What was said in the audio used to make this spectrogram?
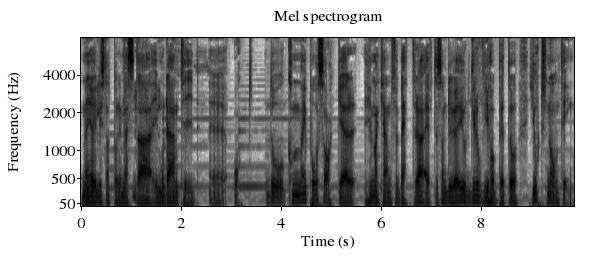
Men jag har ju lyssnat på det mesta i modern tid. Eh, och då kommer man ju på saker hur man kan förbättra eftersom du har gjort grovjobbet och gjort någonting.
